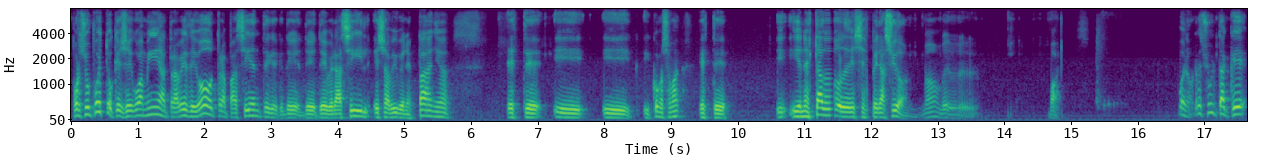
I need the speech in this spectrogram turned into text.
Por supuesto que llegó a mí a través de otra paciente de, Brasil, ella vive en España, este, y, y, ¿cómo se llama? Este, y, en estado de desesperación, ¿no? Bueno, bueno, resulta que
